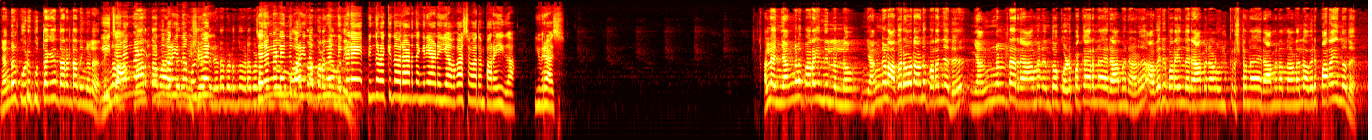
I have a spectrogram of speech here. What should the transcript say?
ഞങ്ങൾക്ക് ഒരു കുത്തകയും തരണ്ട നിങ്ങൾ ജനങ്ങൾ എന്ന് പറയുന്ന മുഴുവൻ നിങ്ങളെ പിന്തുണയ്ക്കുന്നവരാണെന്ന് എങ്ങനെയാണ് ഈ അവകാശവാദം പറയുക യുവരാജ്? അല്ല ഞങ്ങൾ പറയുന്നില്ലല്ലോ. ഞങ്ങൾ അവരോടാണ് പറഞ്ഞത്. ഞങ്ങളുടെ രാമൻ എന്തോ കുഴപ്പക്കാരനായ രാമനാണ്. അവർ പറയുന്ന രാമനാണ് ഉത്കൃഷ്ടനായ രാമൻ എന്നാണല്ലോ അവർ പറയുന്നത്.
